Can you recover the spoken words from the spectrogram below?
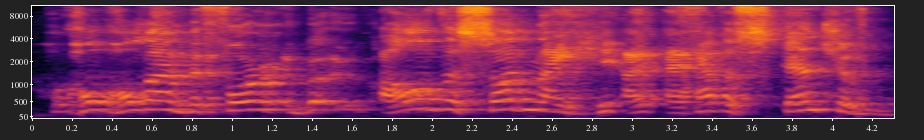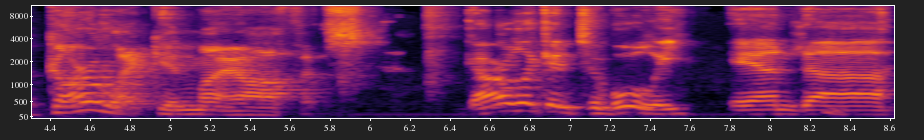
Hold, hold on. Before all of a sudden, I I have a stench of garlic in my office. Garlic and tabbouleh, and uh,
